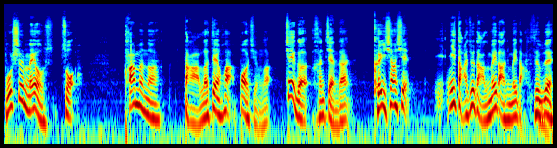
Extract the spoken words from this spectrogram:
不是没有做，他们呢打了电话报警了，这个很简单，可以相信。你打就打了，没打就没打，对不对？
